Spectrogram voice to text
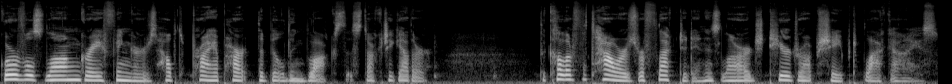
Gorval's long gray fingers helped pry apart the building blocks that stuck together. The colorful towers reflected in his large, teardrop shaped black eyes.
